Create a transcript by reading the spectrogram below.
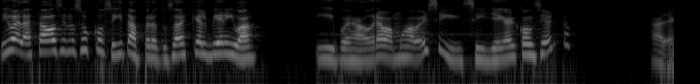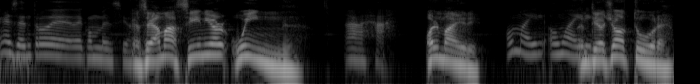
Digo, él ha estado haciendo sus cositas, pero tú sabes que él viene y va. Y pues ahora vamos a ver si, si llega el concierto allá en el centro de, de convenciones. Que se llama Senior Win. Ajá. Almighty. Almighty, Almighty. 28 de octubre.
